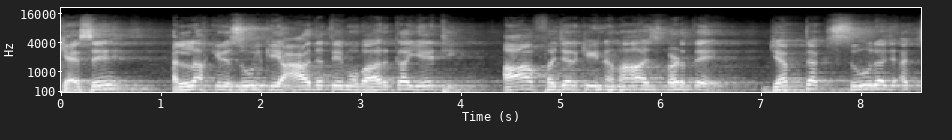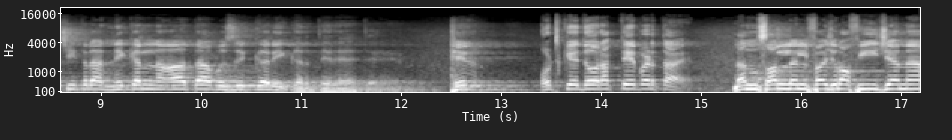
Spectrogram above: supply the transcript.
कैसे? अल्लाह के रसूल की आदत मुबारक ये थी, आप फजर की नमाज़ पढ़ते, जब तक सूरज अच्छी तरह निकल ना आता, वो ज़िक्र ही करते रहते फिर उठ के दो रखते पड़ता है मन फजर फी जमा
